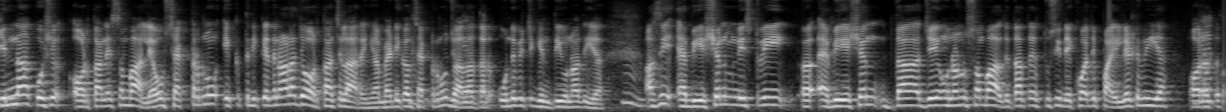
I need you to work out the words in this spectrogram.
ਕਿੰਨਾ ਕੁਝ ਔਰਤਾਂ ਨੇ ਸੰਭਾਲਿਆ। ਉਹ ਸੈਕਟਰ ਨੂੰ ਇੱਕ ਤਰੀਕੇ ਦੇ ਨਾਲ ਅੱਜ ਔਰਤਾਂ ਚਲਾ ਰਹੀਆਂ ਮੈਡੀਕਲ ਸੈਕਟਰ ਨੂੰ ਜ਼ਿਆਦਾਤਰ। ਉਹਦੇ ਵਿੱਚ ਗਿਣਤੀ ਉਹਨਾਂ ਦੀ ਆ। ਅਸੀਂ ਐਵੀਏਸ਼ਨ ਮਿਨਿਸਟਰੀ ਐਵੀਏਸ਼ਨ ਦਾ ਜੇ ਉਹਨਾਂ ਨੂੰ ਸੰਭਾਲ ਦਿੱਤਾ ਤੇ ਤੁਸੀਂ ਦੇਖੋ ਅੱਜ ਪਾਇਲਟ ਵੀ ਆ ਔਰਤ।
